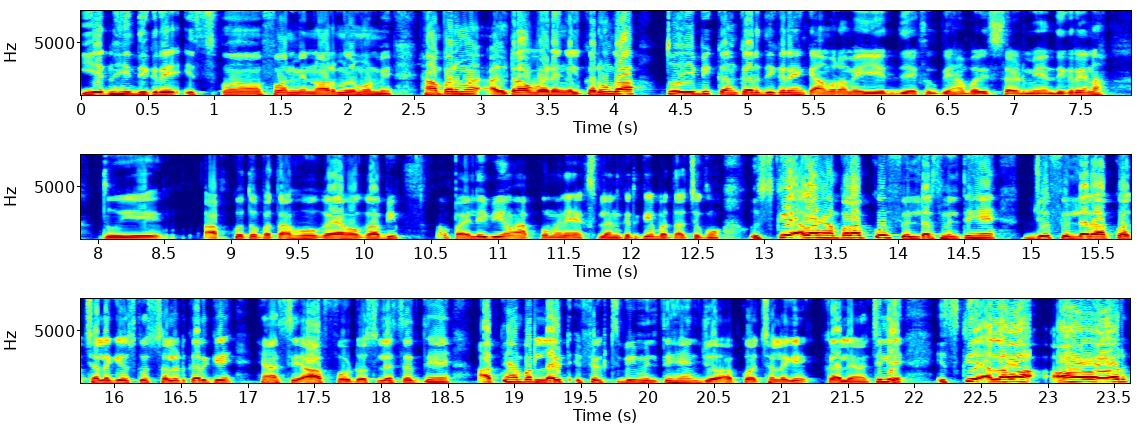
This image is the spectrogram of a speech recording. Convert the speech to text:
ये नहीं दिख रहे इस फ़ोन में नॉर्मल मोड में। यहाँ पर मैं अल्ट्रा वाइड एंगल करूँगा तो ये भी कंकर दिख रहे हैं कैमरा में, ये देख सकते हैं यहाँ पर इस साइड में दिख रहे हैं ना। तो ये आपको तो पता हो गया होगा अभी। और पहले भी हम आपको मैंने एक्सप्लेन करके बता चुका हूँ। उसके अलावा यहाँ पर आपको फिल्टर्स मिलते हैं। जो फ़िल्टर आपको अच्छा लगे, उसको सेलेक्ट करके यहाँ से आप फ़ोटोज़ ले सकते हैं। आपके यहाँ पर लाइट इफेक्ट्स भी मिलते हैं, जो आपको अच्छा लगे, कर लेना। चलिए, इसके अलावा और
